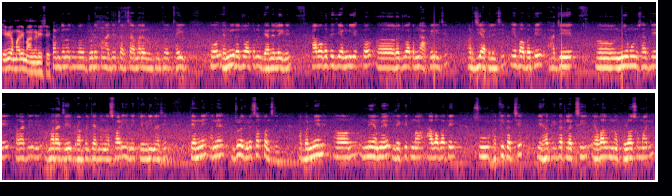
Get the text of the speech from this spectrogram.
એવી અમારી માંગણી છે. ગ્રામજનો જોડે પણ આજે ચર્ચા અમારે રૂબરૂ થઈ, તો એમની રજૂઆતોને ધ્યાને લઈને આ બાબતે જે એમની એક રજૂઆત અમને આપેલી છે, અરજી આપેલી છે, એ બાબતે આજે નિયમો અનુસાર જે તલાટી, અમારા જે ગ્રામ પંચાયતના નસવાડી અને કેવડીના છે તેમને અને જોડે જોડે સરપંચશ્રી આ બંને ને અમે લેખિતમાં આ બાબતે શું હકીકત છે, એ હકીકતલક્ષી અહેવાલનો ખુલાસો માગી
